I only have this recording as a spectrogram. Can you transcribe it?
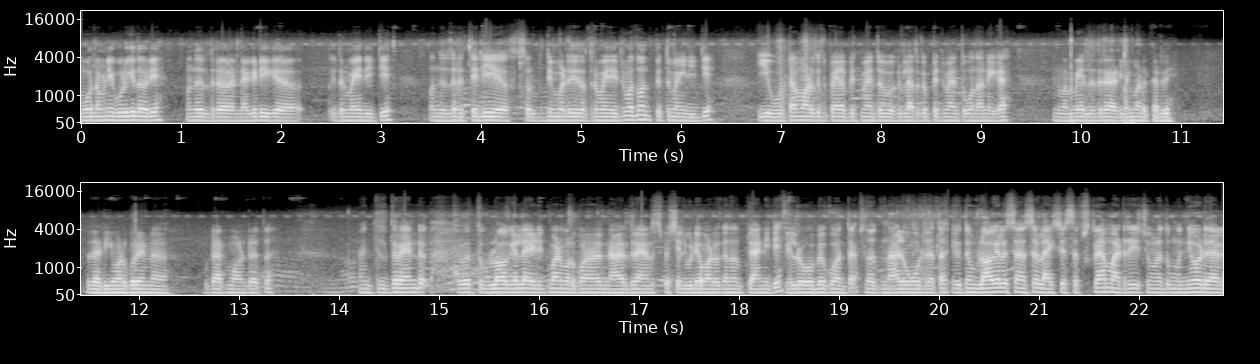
ಮೂರು ನಮೂನಿ ಗುಳಿಗೆ ರೀ ಒಂದು ನೆಗಡಿಗೆ ಇದ್ರ ಮೈಂದ ಐತಿ. ಒಂದು ತಲೆ ಸ್ವಲ್ಪ ದಿಮ್ಮಡಿ ಅದ್ರ ಮೈಂದ ಐತಿ. ಮತ್ತು ಒಂದು ಪಿತ್ತ ಮೈಂದ ಐತಿ. ಈ ಊಟ ಮಾಡೋದು ಪೈಲ ಪಿತ್ತ ಮೈನ್ ತೊಗೋಬೇಕಿಲ್ಲ ಅದಕ್ಕೆ ಪಿತ್ತ ಮೈನ್ ಈಗ. ನಿಮ್ಮ ಮಮ್ಮಿ ಇಲ್ಲದ್ರೆ ಅಡುಗೆ ಮಾಡ್ಕರಿ. ಅದು ಅಡುಗೆ ಮಾಡ್ಕೊರಿ ಇನ್ನು ಊಟ ಅಂತ ಅಂತಿಲ್ತರ ಎಂಡ್ ಇವತ್ತು ಬ್ಲಾಗ್ ಎಲ್ಲ ಎಡಿಟ್ ಮಾಡಿ ಮಲ್ಕೊಂಡ್ರೆ ನಾಳೆ ಏನು ಸ್ಪೆಷಲ್ ವೀಡಿಯೋ ಮಾಡ್ಬೇಕಂತ ಪ್ಲಾನ್ ಇದೆ. ಎಲ್ಲರೂ ಹೋಗಬೇಕು ಅಂತ. ಸೊ ನಾಳೆ ಹೋಗ್ರಿ ಇವತ್ತಿನ ಬ್ಲಾಗ್ ಎಲ್ಲ ಸಬ್ಸ್ಕ್ರೈಬ್ ಮಾಡಿರಿ. ಇಷ್ಟು ಮುಂದೆ ನೋಡಿದಾಗ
